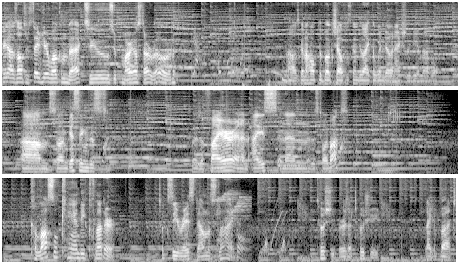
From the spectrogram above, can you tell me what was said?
Hey guys, Altered State here. Welcome back to Super Mario Star Road. I was gonna hope the bookshelf was gonna be like the window and actually be a level. Um, so I'm guessing this... So there's a fire and an ice and then this toy box. Colossal Candy Clutter. Tootsie race down the slide. Tushy, or is it Tushy? Like butt.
